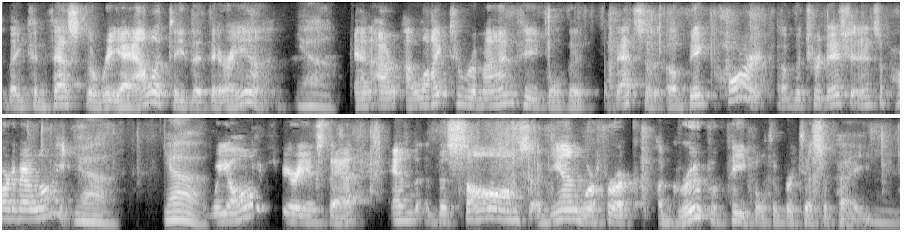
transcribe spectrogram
they confess the reality that they're in. Yeah. And I, I like to remind people that that's a, a big part of the tradition. And it's a part of our life. Yeah. Yeah. We all experience that. And the Psalms, again, were for a, a group of people to participate. Mm.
